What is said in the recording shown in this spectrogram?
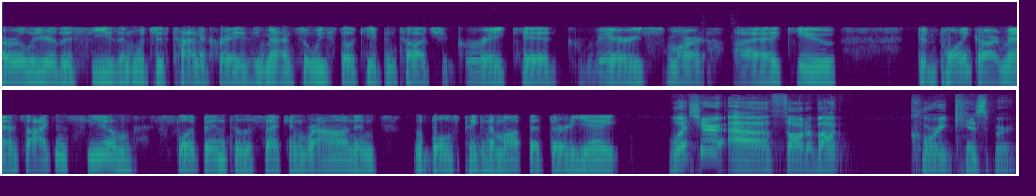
earlier this season, which is kind of crazy, man. So we still keep in touch. Great kid, very smart, high IQ, good point guard, man. So I can see him slip into the second round and the Bulls picking him up at 38. What's your uh, thought about Corey Kispert.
